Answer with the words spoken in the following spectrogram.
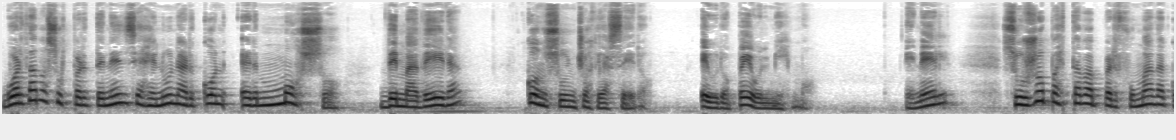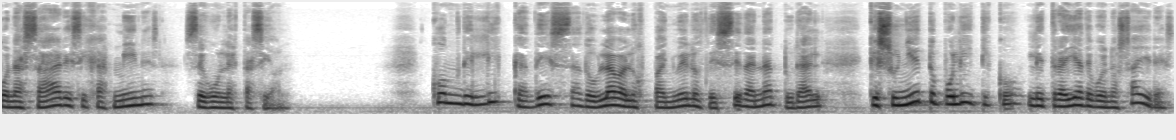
guardaba sus pertenencias en un arcón hermoso de madera con sunchos de acero, europeo el mismo. En él, su ropa estaba perfumada con azahares y jazmines según la estación. con delicadeza doblaba los pañuelos de seda natural que su nieto político le traía de Buenos Aires,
